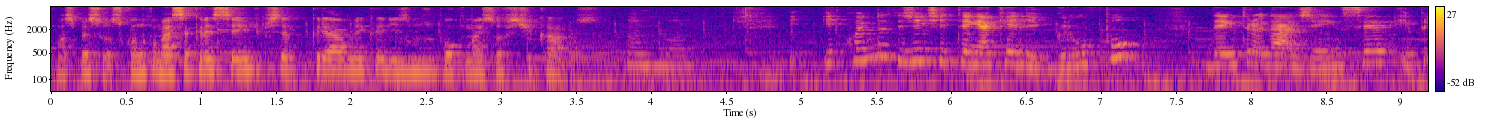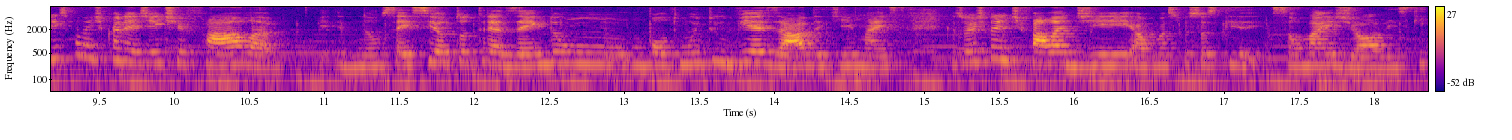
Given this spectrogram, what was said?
com as pessoas. Quando começa a crescer, a gente precisa criar mecanismos um pouco mais sofisticados. Uhum. E, e quando a gente tem aquele grupo dentro da agência e principalmente quando a gente fala, não sei se eu tô trazendo um, um, ponto muito enviesado aqui, mas principalmente quando a gente fala de algumas pessoas que são mais jovens, que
